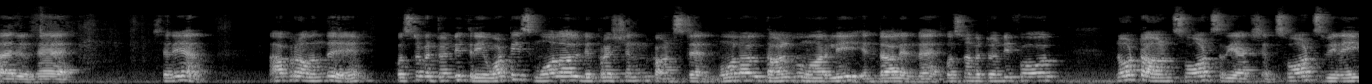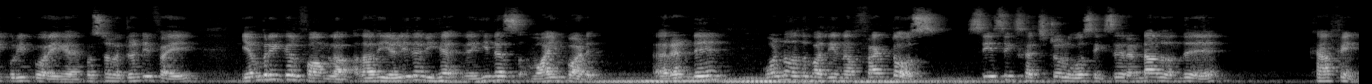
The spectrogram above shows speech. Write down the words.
தருக சரியா? அப்புறம் வந்து question number twenty three what is molal depression constant molal தாழ்வு மாறிலி என்றால் என்ன? Question number twenty four note on Swarts reaction Swarts வினை குறிப்பு வரைக. Question number twenty five empirical formula அதாவது எளித விக விகித வாய்ப்பாடு. ரெண்டு ஒன்னு வந்து பாத்தீங்கன்னா fructose C six H twelve O six ரெண்டாவது வந்து காஃபின்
